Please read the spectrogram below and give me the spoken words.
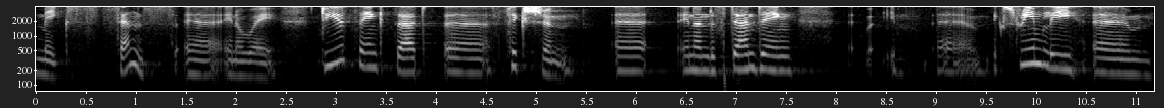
makes sense uh, in a way. Do you think that uh, fiction, uh, in understanding uh, extremely um,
